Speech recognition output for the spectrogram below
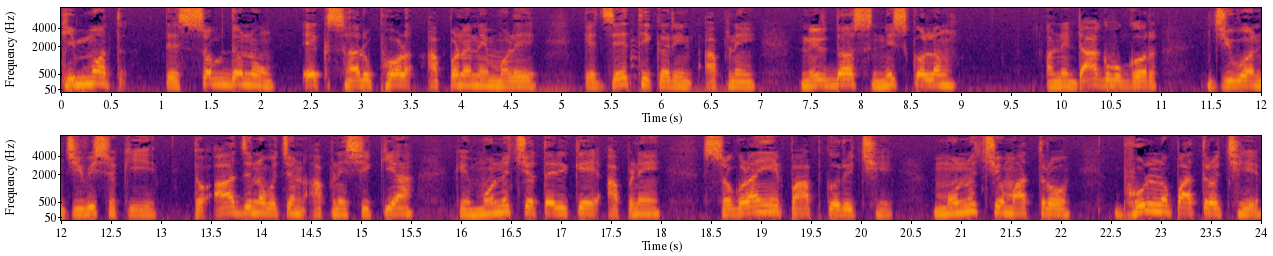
કિંમત, તે શબ્દનું એક સારું ફળ આપણને મળે કે જેથી કરીને આપણે નિર્દોષ, નિષ્કલંક અને ડાઘ વગર જીવન જીવી શકીએ. તો આજનું વચન આપણે શીખ્યા કે મનુષ્ય તરીકે આપણે સગળાએ પાપ કર્યું છે. મનુષ્ય માત્ર ભૂલનો પાત્ર છે.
